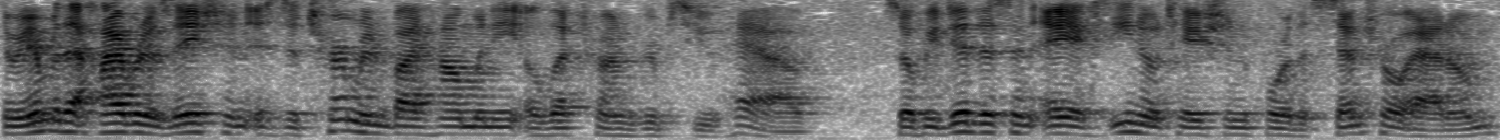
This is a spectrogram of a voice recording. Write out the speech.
And remember that hybridization is determined by how many electron groups you have. So if we did this in AXE notation for the central atom,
